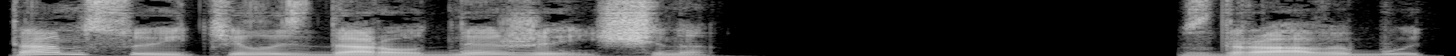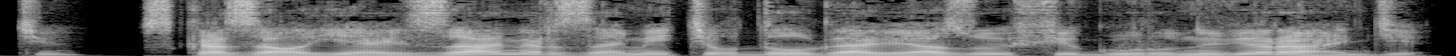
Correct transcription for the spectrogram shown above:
там суетилась дородная женщина. «Здравы будьте», — сказал я и замер, заметив долговязую фигуру на веранде.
